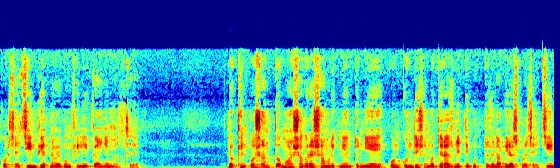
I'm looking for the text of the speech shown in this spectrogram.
করছে? চীন, ভিয়েতনাম এবং ফিলিপাইনের মধ্যে। দক্ষিণ প্রশান্ত মহাসাগরের সামরিক নিয়ন্ত্রণ নিয়ে কোন কোন দেশের মধ্যে রাজনৈতিক উত্তেজনা বিরাজ করেছে? চীন,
